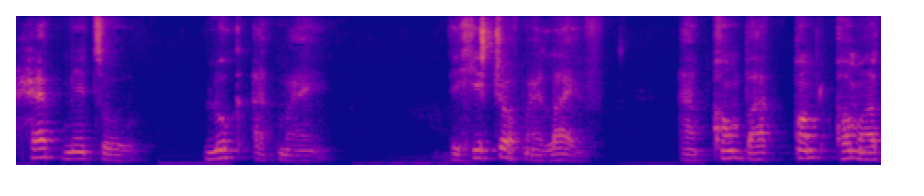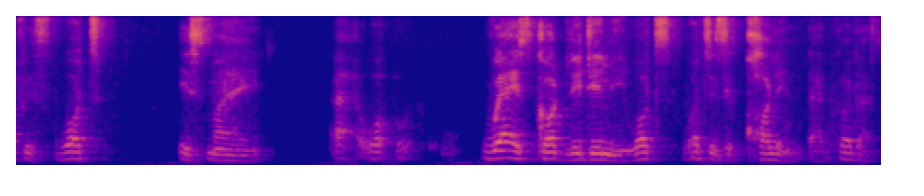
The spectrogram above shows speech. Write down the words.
help me to look at my the history of my life and come back come come out with what is my uh, wh- where is God leading me? What what is the calling that God has?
